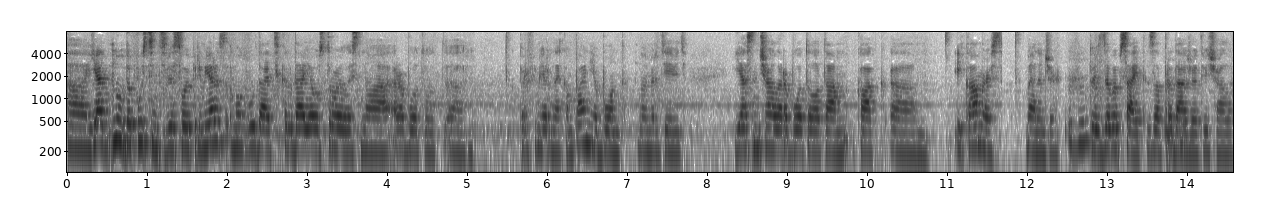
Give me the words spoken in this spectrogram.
э, я, ну, допустим, тебе свой пример могу дать. Когда я устроилась на работу, э, парфюмерная компания Bond номер 9, я сначала работала там как эм, e-commerce менеджер, то есть за веб-сайт, за продажи отвечала.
